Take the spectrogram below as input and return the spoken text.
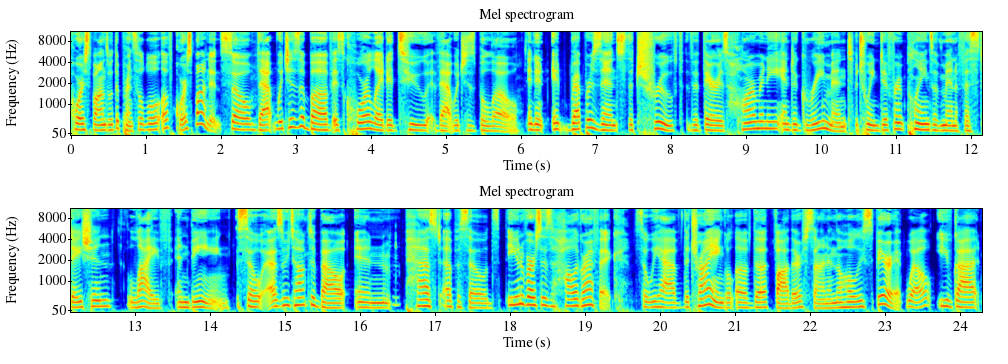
corresponds with the principle of correspondence. So that which is above is correlated to that which is below. And it, it represents the truth that there is harmony and agreement between different planes of manifestation, life, and being. So, as we talked about in past episodes, the universe is holographic. So, we have the triangle of the Father, Son, and the Holy Spirit. Well, you've got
